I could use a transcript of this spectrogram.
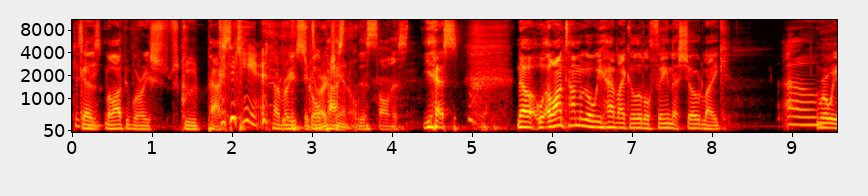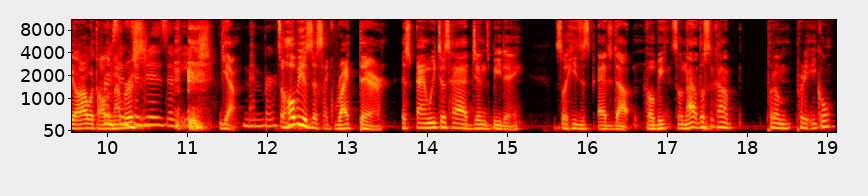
because a lot of people already screwed past. because you can't I've already scrolled our past channel. this. All this. Yes. No, a long time ago we had like a little thing that showed like oh where we are with all the members. Percentages of each Yeah. member. So Hobi is just like right there, It's- and we just had Jin's B day, so he just edged out Hobi. So now those kind of put him pretty equal.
